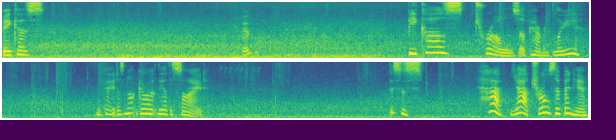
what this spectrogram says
Because... Oh. Because trolls, apparently. Okay, it does not go out the other side. This is... Huh, yeah, trolls have been here.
